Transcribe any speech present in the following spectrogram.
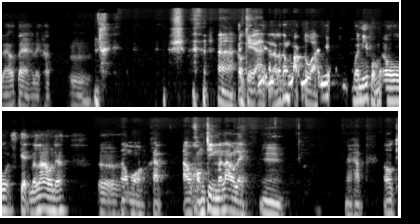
แล้วแต่เลยครับ อืมอ่าโอเคอะแต่เราก็ต้องปรับตัวอันนี้วันนี้ผมเอาสเก็ตมาเล่านะเออเอาครับ เอาของจริงมาเล่าเลย อืมนะครับโอเค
